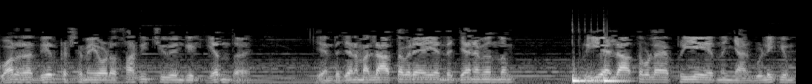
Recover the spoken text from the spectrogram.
വളരെ ദീർഘക്ഷമയോടെ സഹിച്ചുവെങ്കിൽ എന്ത്? എന്റെ ജനമല്ലാത്തവരെ എന്റെ ജനമെന്നും പ്രിയല്ലാത്തവളെ പ്രിയയെന്നും ഞാൻ വിളിക്കും.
